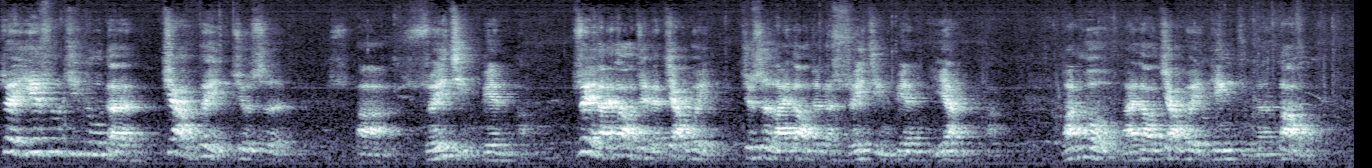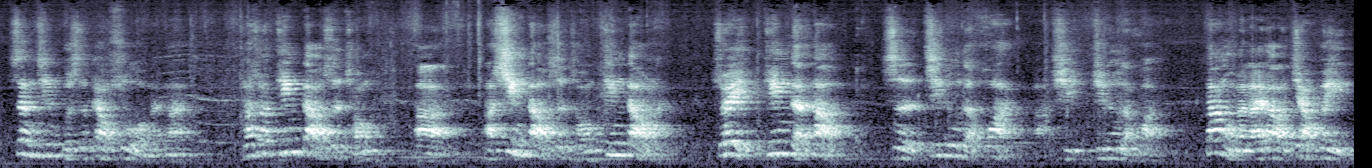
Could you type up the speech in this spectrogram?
所以耶稣基督的教会就是啊水井边啊，所以来到这个教会就是来到这个水井边一样啊，然后来到教会听主的道。圣经不是告诉我们吗？他说听道是从啊啊信道是从听到来，所以听的道是基督的话啊。基基督的话，当我们来到教会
